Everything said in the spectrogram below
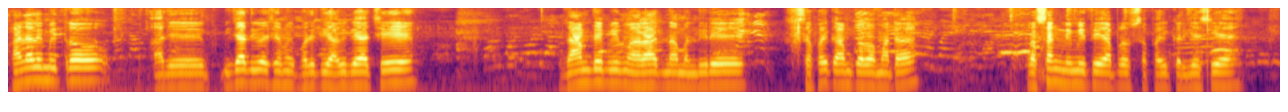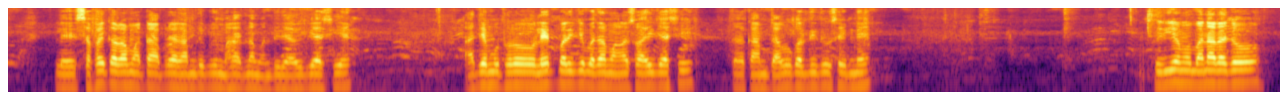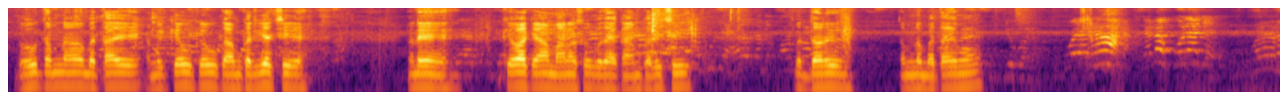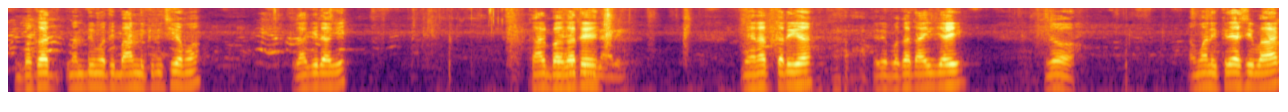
Finally મિત્રો, આજે બીજા દિવસે અમે ફરીથી આવી ગયા છીએ રામદેવી મહારાજના મંદિરે સફાઈ કામ કરવા માટે. પ્રસંગ નિમિત્તે આપણે સફાઈ કરીએ છીએ. એટલે સફાઈ કરવા માટે આપણે રામદેવી મહારાજના મંદિરે આવી ગયા છીએ. આજે હું થોડો લેટ પડી ગયો, બધા માણસો આવી ગયા છે તો કામ ચાલુ કરી દીધું છે એમને. વિડીયોમાં બના રહેજો. બહુ તમને બતાવે, અમે કેવું કેવું કામ કરીએ છીએ. અને કેવા કેવા માણસો બધા કામ કરે છે બધાને તમને બતાવ્યું હું. ભગત મંદિરમાંથી બહાર નીકળી છીએ આમાં. લાગી લાગી કાલ ભગતે મહેનત કરી હા એટલે ભગત આવી જાય. જો અમે નીકળ્યા છીએ બહાર.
